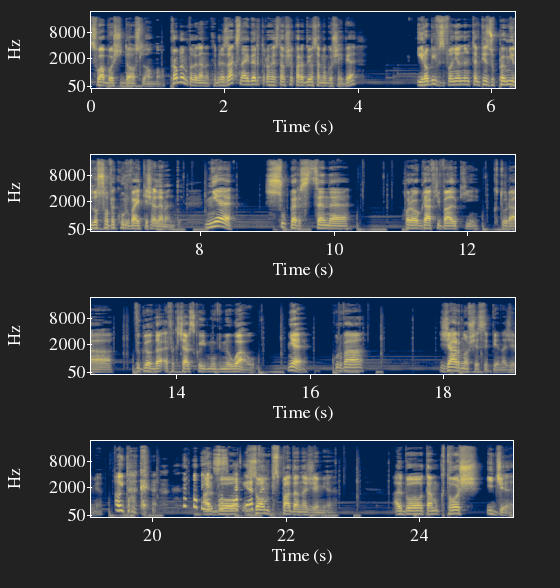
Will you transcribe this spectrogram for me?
słabość do slow-mo. Problem polega na tym, że Zack Snyder trochę stał się parodią samego siebie i robi w zwolnionym tempie zupełnie losowe kurwa jakieś elementy. Nie super scenę choreografii walki, która wygląda efekciarsko i mówimy wow. Nie, kurwa ziarno się sypie na ziemię. Oj tak. Albo ząb spada na ziemię. Albo tam ktoś idzie.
